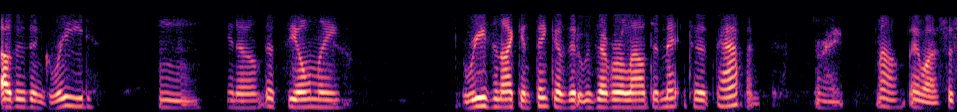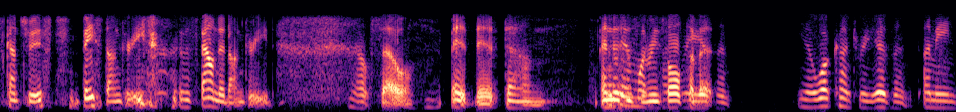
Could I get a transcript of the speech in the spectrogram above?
other than greed. mm. You know, that's the only reason I can think of that it was ever allowed to ma- to happen. Right. Well, it was. This country is based on greed. it was founded on greed. Know, So it it um and But this is the result of it. Isn't, you know, what country isn't? I mean,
